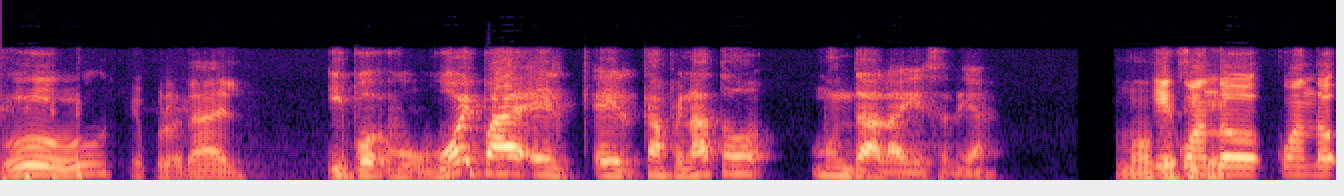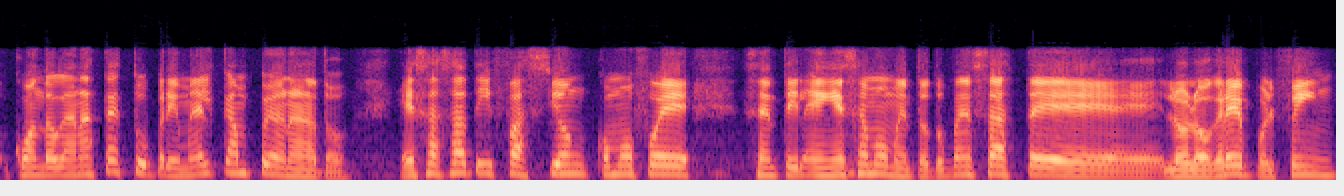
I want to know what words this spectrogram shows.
Uh, qué brutal. Y vo- voy para el, el campeonato mundial ahí ese día. Sí y que- cuando, cuando, cuando ganaste tu primer campeonato, esa satisfacción, ¿cómo fue sentir en ese momento? ¿Tú pensaste, lo logré por fin?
